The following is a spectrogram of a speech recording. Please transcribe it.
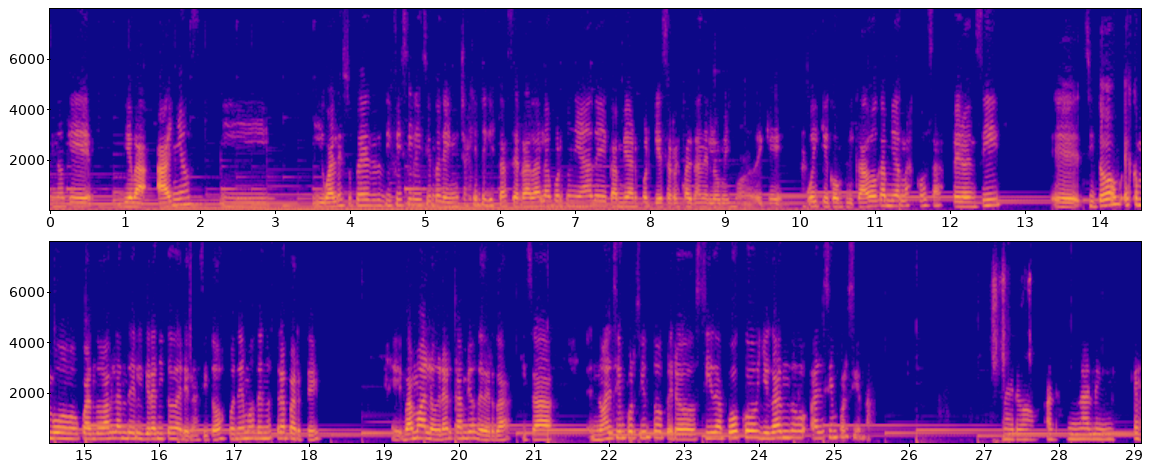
sino que lleva años y igual es súper difícil y siento que hay mucha gente que está cerrada a la oportunidad de cambiar porque se respaldan en lo mismo, de que, uy, qué complicado cambiar las cosas, pero en sí, eh, si todos, es como cuando hablan del granito de arena, si todos ponemos de nuestra parte, eh, vamos a lograr cambios de verdad, quizá no al 100%, pero sí de a poco llegando al 100%. Pero al final es,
